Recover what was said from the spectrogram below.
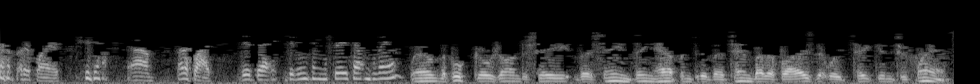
butterflies. um, butterflies. Did, uh, did anything mysterious happen to them? Well, the book goes on to say the same thing happened to the ten butterflies that were taken to France.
